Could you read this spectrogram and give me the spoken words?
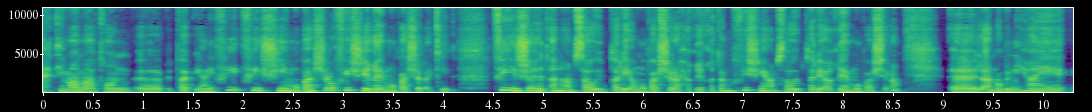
اهتماماتهم يعني في في شيء مباشر وفي شيء غير مباشر أكيد. في جهد أنا عم سويه بطريقة مباشرة حقيقة وفي شيء عم سويه بطريقة غير مباشرة. لأنه بالنهاية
